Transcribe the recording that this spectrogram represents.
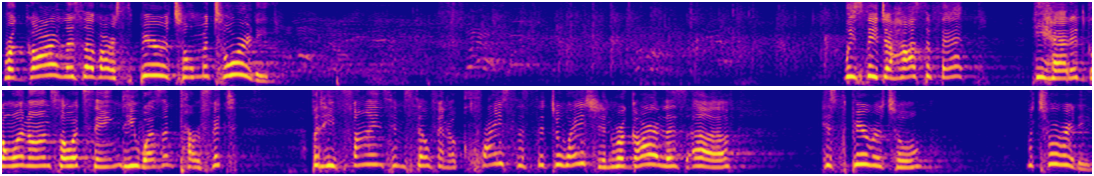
regardless of our spiritual maturity. We see Jehoshaphat, he had it going on, so it seemed. He wasn't perfect, but he finds himself in a crisis situation regardless of his spiritual maturity.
